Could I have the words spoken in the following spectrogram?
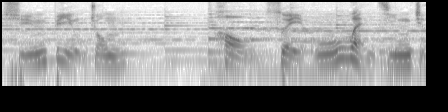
寻病终。后遂无问津者。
